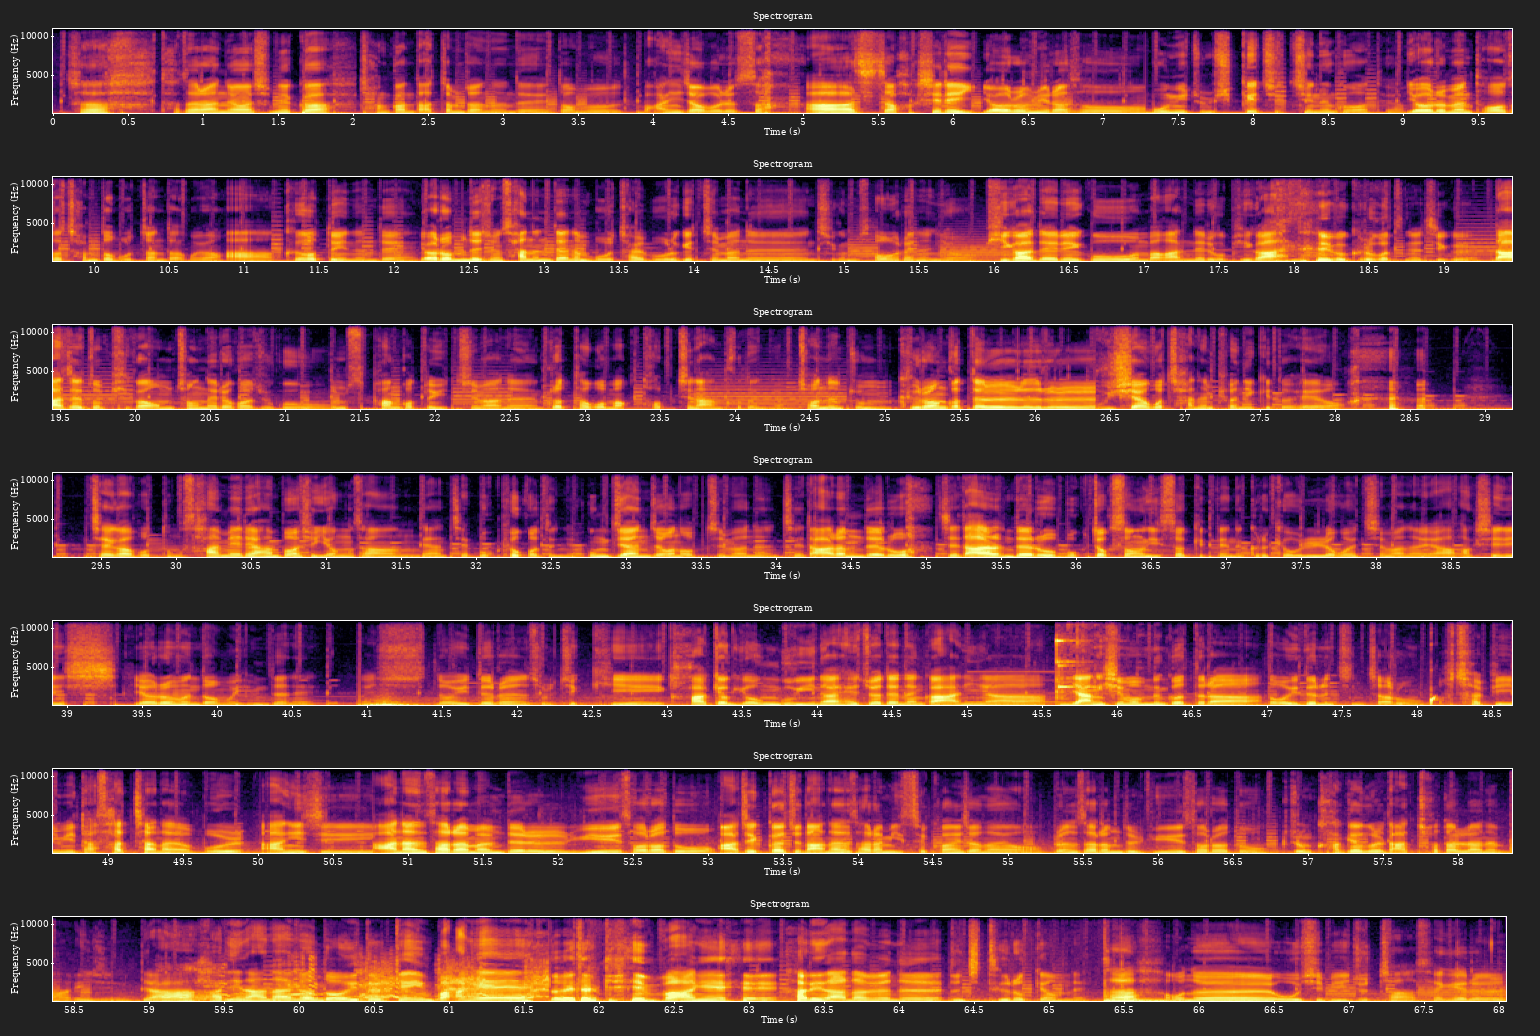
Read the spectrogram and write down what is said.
자 다들 안녕하십니까? 잠깐 낮잠 잤는데 너무 많이 자버렸어. 아 진짜 확실히 여름이라서 몸이 좀 쉽게 지치는 것 같아요. 여름엔 더워서 잠도 못 잔다고요? 아 그것도 있는데 여러분들 지금 사는 데는 뭐 잘 모르겠지만은 지금 서울에는요 비가 내리고 막 안 내리고 비가 안 내리고 그러거든요 지금. 낮에도 비가 엄청 내려가지고 좀 습한 것도 있지만은 그렇다고 막 덥진 않거든요? 저는 좀 그런 것들을 무시하고 자는 편이기도 해요 제가 보통 3일에 한 번씩 영상 그냥 제 목표거든요. 공지한 적은 없지만은 제 나름대로 제 나름대로 목적성은 있었기 때문에 그렇게 올리려고 했지만은 야 확실히 씨, 여름은 너무 힘드네. 씨, 너희들은 솔직히 가격 연구 인하 해줘야 되는 거 아니냐. 이 양심 없는 것들아. 너희들은 진짜로 어차피 이미 다 샀잖아요 뭘. 아니지. 안 한 사람들을 위해서라도 아직까지는 안한 사람이 있을 거 아니잖아요. 그런 사람들 위해서라도 좀 가격을 낮춰달라는 말이지. 야 할인 안 하면 너희들 게임 망해. 너희들 게임 망해. 할인 안 하면은 눈치 더럽게 없네. 자 오늘 52주차 3개를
